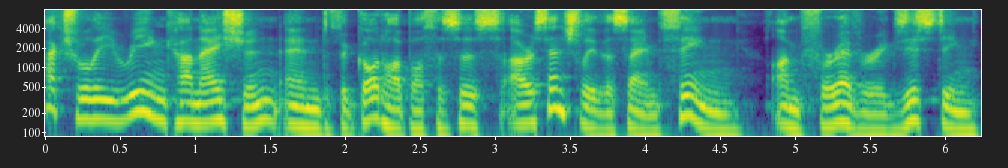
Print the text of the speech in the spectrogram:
Actually, reincarnation and the God hypothesis are essentially the same thing. I'm forever existing.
